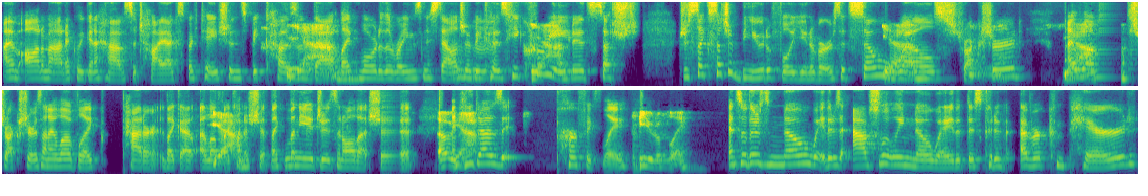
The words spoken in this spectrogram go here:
I'm automatically going to have such high expectations because Yeah. of that, like Lord of the Rings nostalgia, Mhm. because he created such, just like such a beautiful universe. It's so Yeah. well structured. I love structures and I love like pattern, like I, I love Yeah. that kind of shit, like lineages and all that shit. Oh, and yeah. he does it perfectly. Beautifully. And so there's no way, there's absolutely no way that this could have ever compared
